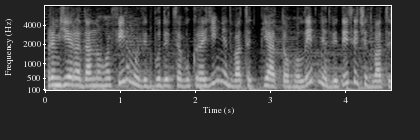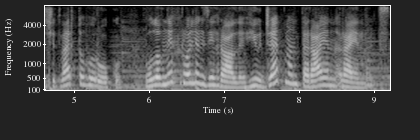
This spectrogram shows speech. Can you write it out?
Прем'єра даного фільму відбудеться в Україні 25 липня 2024 року. В головних ролях зіграли Гью Джекман та Райан Рейнольдс.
